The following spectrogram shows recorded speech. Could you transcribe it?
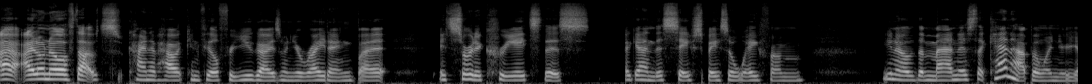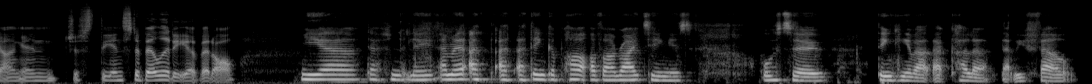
I, I don't know if that's kind of how it can feel for you guys when you're writing, but it sort of creates this, again, this safe space away from, you know, the madness that can happen when you're young and just the instability of it all. Yeah, definitely. I mean, I, I, I think a part of our writing is also thinking about that color that we felt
